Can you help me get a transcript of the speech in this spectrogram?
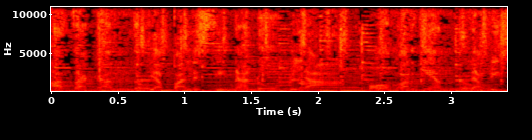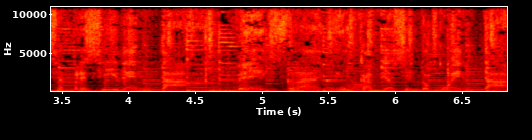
atacando, ya Palestina nubla, bombardeando. La vicepresidenta ve extraño, un cambio haciendo cuenta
